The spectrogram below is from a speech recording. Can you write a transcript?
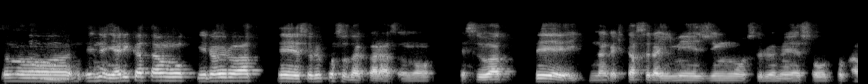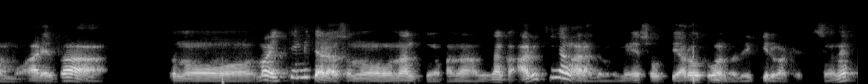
その、ね、やり方もいろいろあって、それこそだから、その、座って、なんかひたすらイメージングをする瞑想とかもあれば、その、まあ、言ってみたら、その、なんていうのかな、なんか歩きながらでも瞑想ってやろうと思えばできるわけですよね。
